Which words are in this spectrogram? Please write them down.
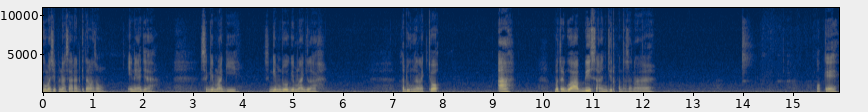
Gue masih penasaran. Kita langsung ini aja. Segame lagi. Segame dua game lagi lah. Aduh ngelek cok. Ah. Baterai gue habis. Anjir pantasan ah. Oke.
